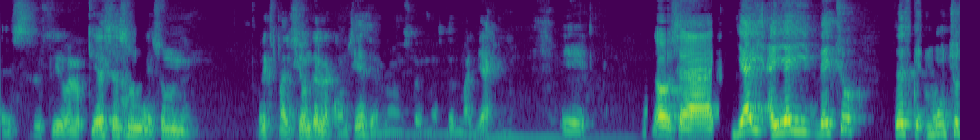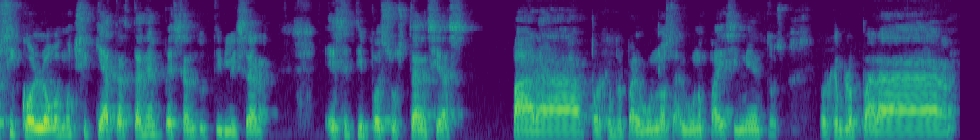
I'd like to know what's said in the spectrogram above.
es- es- digo, lo que quieres es, un, es una expansión de la conciencia, ¿no? Esto, esto es mal viaje. Eh, no, o sea, ya hay, ahí hay, de hecho, sabes que muchos psicólogos, muchos psiquiatras están empezando a utilizar ese tipo de sustancias para, por ejemplo, para algunos, algunos padecimientos, por ejemplo, para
